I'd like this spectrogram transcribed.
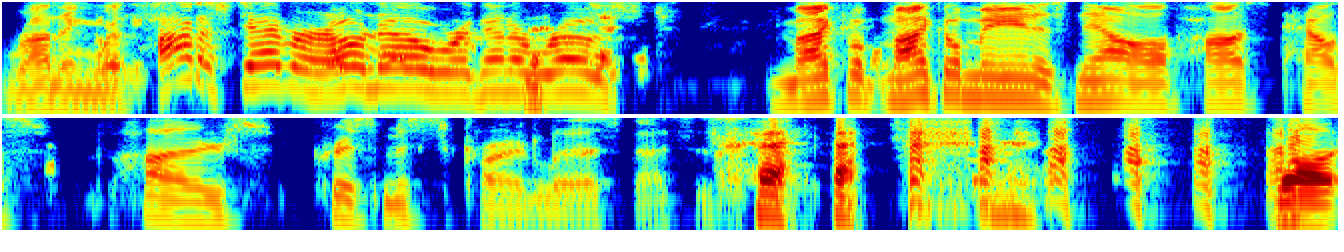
running with hottest ever. Oh no, we're going to roast. Michael Michael Mann is now off House, House Hutter's Christmas card list. That's well,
